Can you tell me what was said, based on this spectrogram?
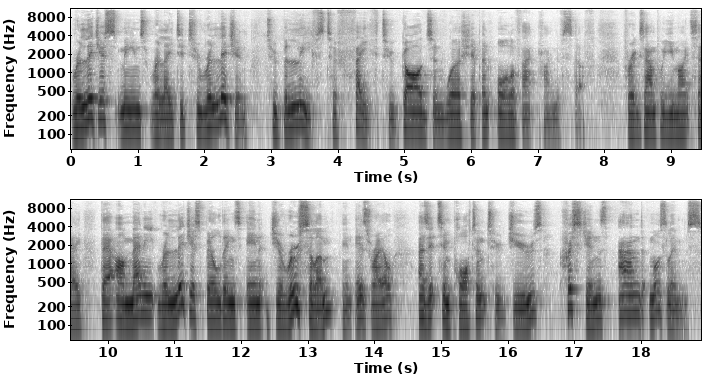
Religious means related to religion, to beliefs, to faith, to gods and worship, and all of that kind of stuff. For example, you might say, There are many religious buildings in Jerusalem, in Israel, as it's important to Jews, Christians, and Muslims.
